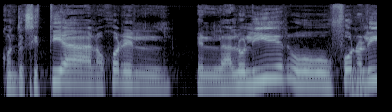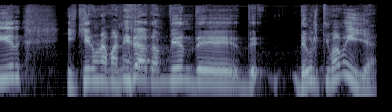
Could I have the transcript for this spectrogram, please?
cuando existía a lo mejor el, el Aló Líder o un Fono Líder y que era una manera también de, de- de última milla?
